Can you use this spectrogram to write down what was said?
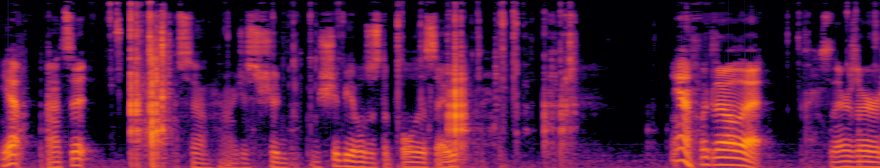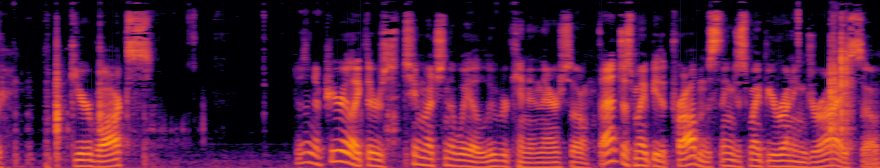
Yep, that's it. So we just should we should be able just to pull this out. Yeah, look at all that. So there's our gearbox. Doesn't appear like there's too much in the way of lubricant in there, so that just might be the problem. This thing just might be running dry, so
